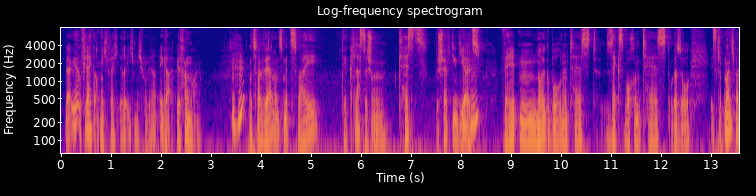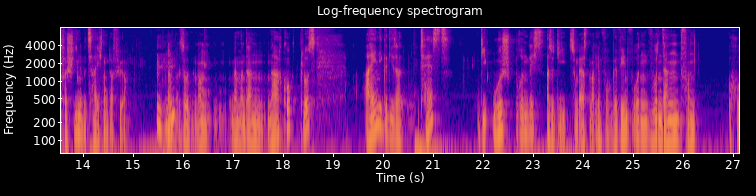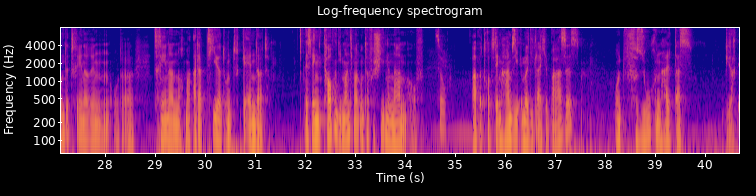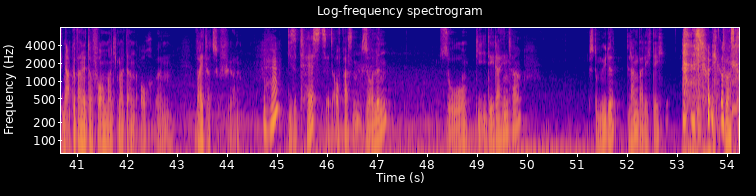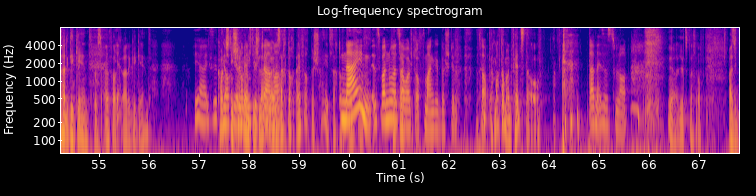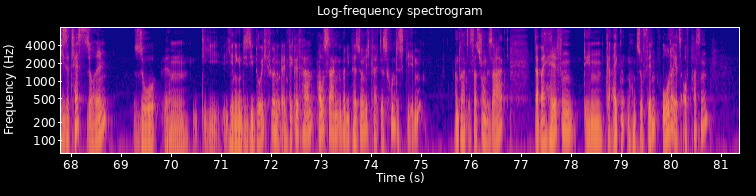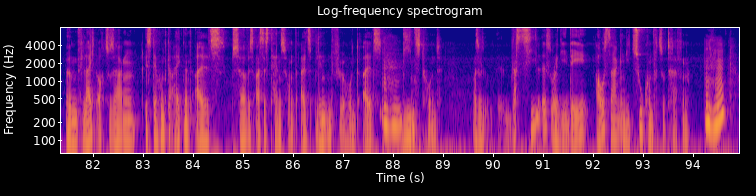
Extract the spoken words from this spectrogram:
Ja, vielleicht auch nicht, vielleicht irre ich mich schon wieder. Egal, wir fangen mal an. Und zwar, wir werden uns mit zwei der klassischen Tests beschäftigen, die als Welpen, Neugeborenen-Test, Sechs-Wochen-Test oder so. Es gibt manchmal verschiedene Bezeichnungen dafür. Ne? Also, man, wenn man dann nachguckt, plus einige dieser Tests, die ursprünglich, also die zum ersten Mal irgendwo gewähnt wurden, wurden dann von Hundetrainerinnen oder Trainern nochmal adaptiert und geändert. Deswegen tauchen die manchmal unter verschiedenen Namen auf. So. Aber trotzdem haben sie immer die gleiche Basis und versuchen halt das, wie gesagt, in abgewandelter Form manchmal dann auch ähm, weiterzuführen. Diese Tests, jetzt aufpassen, sollen, so die Idee dahinter, bist du müde? Langweilig dich? Entschuldigung. Du hast gerade gegähnt. Du hast einfach Ja. gerade gegähnt. Ja, ich sitze auch ist nicht schlimm, wenn ich dich langweile. Sag doch einfach Bescheid. Sag doch Nein, einfach. es war nur Sauerstoffmangel bestimmt. So, Da mach doch mal ein Fenster auf. dann ist es zu laut. Ja, jetzt pass auf. Also diese Tests sollen, so ähm, diejenigen, die sie durchführen oder entwickelt haben, Aussagen über die Persönlichkeit des Hundes geben. Und du hattest das schon gesagt, dabei helfen, den geeigneten Hund zu finden. Oder jetzt aufpassen, ähm, vielleicht auch zu sagen, ist der Hund geeignet als Serviceassistenzhund, als Blindenführhund, als Diensthund. Also äh, das Ziel ist oder die Idee, Aussagen in die Zukunft zu treffen.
